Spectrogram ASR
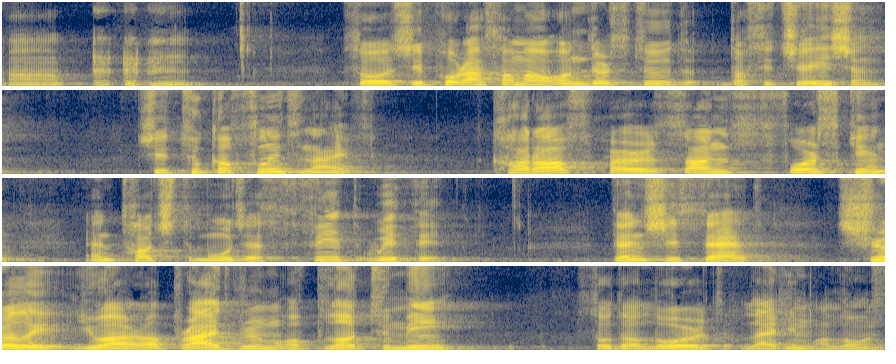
Uh, so Zipporah somehow understood the situation. She took a flint knife, cut off her son's foreskin, and touched Moses' feet with it. Then she said, Surely you are a bridegroom of blood to me. So the Lord let him alone.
